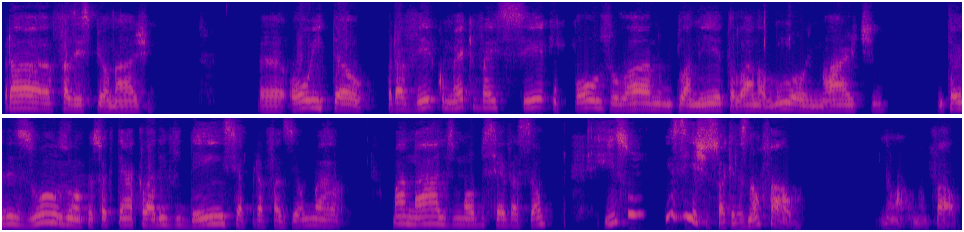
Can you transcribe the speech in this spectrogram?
para fazer espionagem. Uh, ou então, para ver como é que vai ser o pouso lá num planeta, lá na Lua ou em Marte. Então, eles usam uma pessoa que tem a clarividência para fazer uma, uma análise, uma observação. Isso existe, só que eles não falam. Não, não falam.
